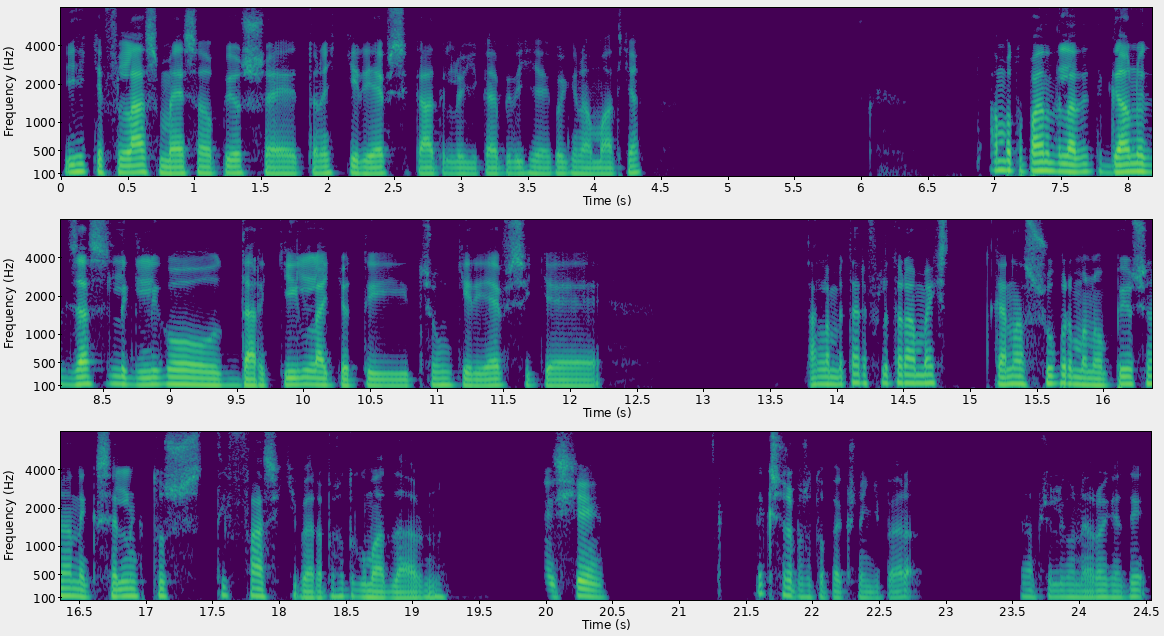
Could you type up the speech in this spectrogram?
είχε και Flash μέσα, ο οποίος ε, τον έχει κυριεύσει κάτι λογικά επειδή είχε κόκκινα μάτια. Άμα το πάνε δηλαδή την κάνουν τη Justice League λίγο νταρκίλα και ότι τους έχουν κυριεύσει και... Αλλά μετά ρε φίλε τώρα άμα έχεις κανένα Superman ο οποίος είναι ανεξέλεγκτος, τι φάση εκεί πέρα, πώς θα τον κουμαντάρουν. Ισχύει. Δεν ξέρω πώς θα το παίξουν εκεί πέρα. Θα πιω λίγο νερό γιατί...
